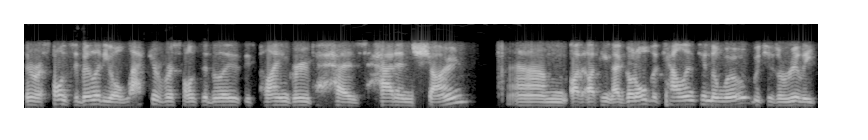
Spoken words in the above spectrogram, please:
the responsibility or lack of responsibility that this playing group has had and shown. Um, I, I think they've got all the talent in the world, which is a really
